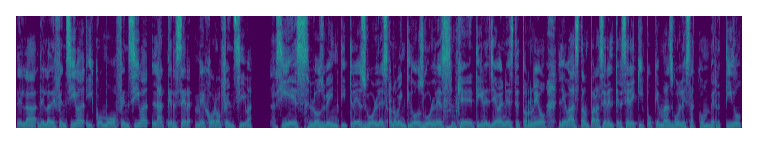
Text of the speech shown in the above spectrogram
de la, de la defensiva y como ofensiva la tercer mejor ofensiva. Así es, los 23 goles, ah no, 22 goles que Tigres lleva en este torneo le bastan para ser el tercer equipo que más goles ha convertido.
